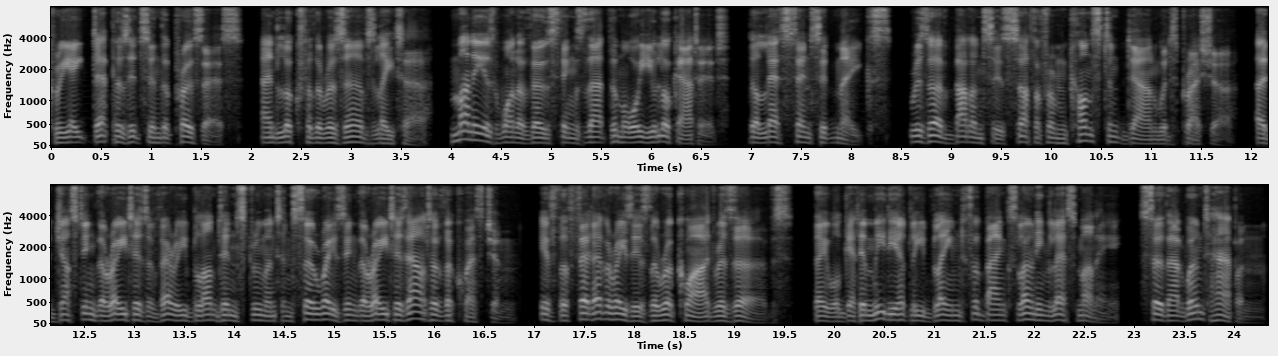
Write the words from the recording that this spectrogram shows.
create deposits in the process, and look for the reserves later. Money is one of those things that the more you look at it, the less sense it makes. Reserve balances suffer from constant downwards pressure. Adjusting the rate is a very blunt instrument and so raising the rate is out of the question. If the Fed ever raises the required reserves, they will get immediately blamed for banks loaning less money, so that won't happen.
